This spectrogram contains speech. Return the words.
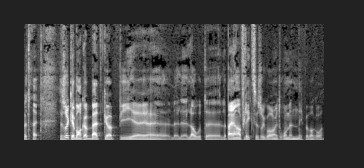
peut-être. C'est sûr que Bon Cop, Bad Cop, puis euh, l'autre, euh, le père en flic, c'est sûr qu'il va avoir un trou à mener, je peux pas croire.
